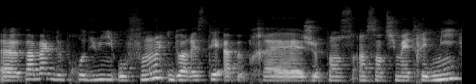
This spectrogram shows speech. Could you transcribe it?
euh, pas mal de produits au fond. Il doit rester à peu près je pense 1 cm et demi.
